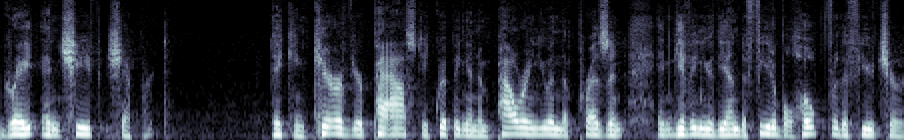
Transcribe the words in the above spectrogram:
great, and chief shepherd, taking care of your past, equipping and empowering you in the present, and giving you the undefeatable hope for the future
